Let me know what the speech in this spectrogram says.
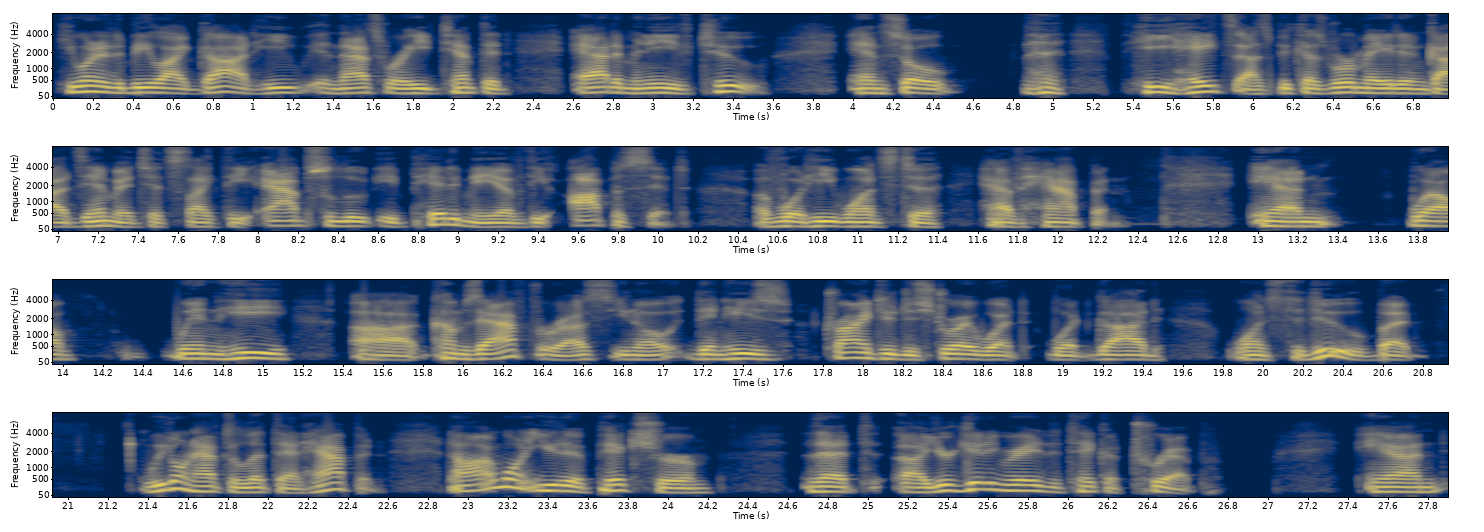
He wanted to be like God. He and that's where he tempted Adam and Eve too. And so he hates us because we're made in God's image. It's like the absolute epitome of the opposite of what he wants to have happen. And well, when he uh, comes after us, you know, then he's trying to destroy what what God wants to do. But we don't have to let that happen. Now, I want you to picture that uh, you're getting ready to take a trip, and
